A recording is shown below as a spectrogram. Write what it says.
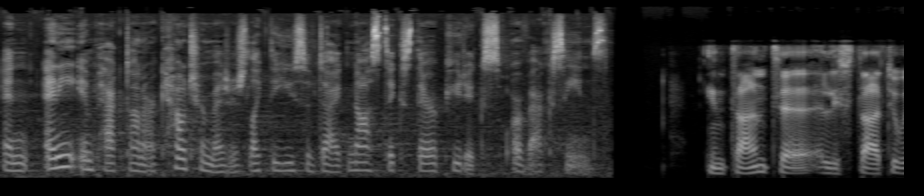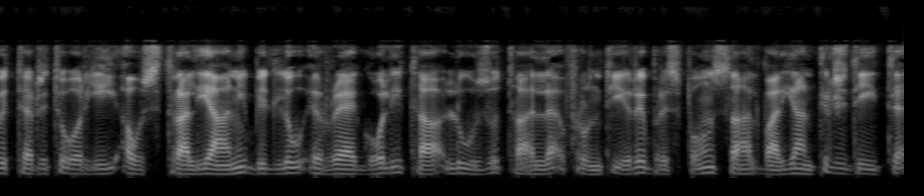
and any impact on our countermeasures like the use of diagnostics, therapeutics or vaccines. Intant, l-istati u t-territorji Awstraljani biddlu r-regoli ta' l-użu tal-fruntieri b'rispons għal varjant il-ġdid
